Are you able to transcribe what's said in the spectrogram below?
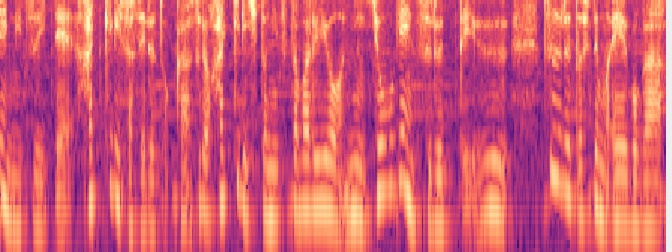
身についてはっきりさせるとかそれをはっきり人に伝わるように表現するっていうツールとしても英語が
